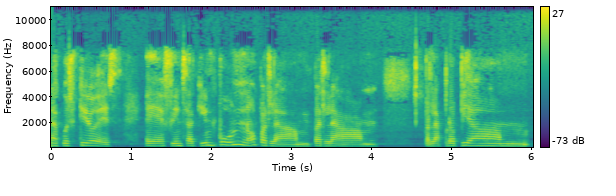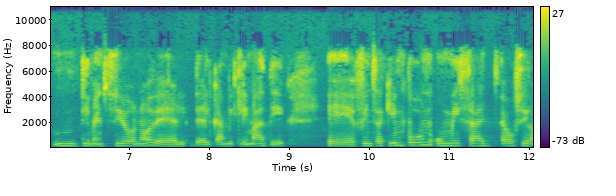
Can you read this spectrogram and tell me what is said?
la qüestió és eh, fins a quin punt, no, per la, per la per la pròpia mm, dimensió no, del, del canvi climàtic, eh, fins a quin punt un missatge, o sigui,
